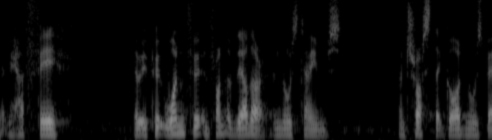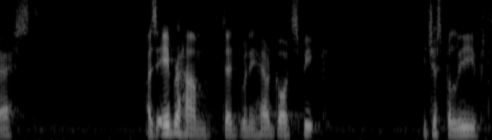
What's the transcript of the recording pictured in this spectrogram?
That we have faith that we put one foot in front of the other in those times and trust that God knows best. As Abraham did when he heard God speak, he just believed.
